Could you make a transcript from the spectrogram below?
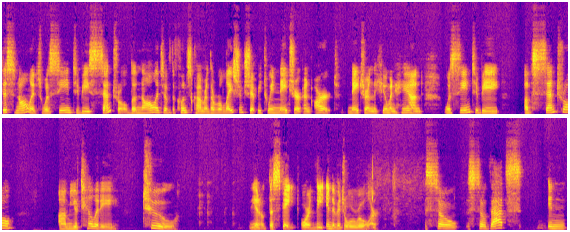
this knowledge was seen to be central the knowledge of the kunstkammer the relationship between nature and art nature and the human hand was seen to be of central um, utility to you know the state or the individual ruler. So so that's in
